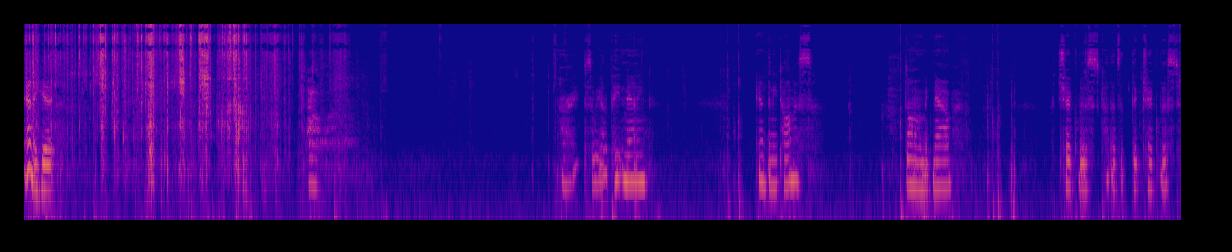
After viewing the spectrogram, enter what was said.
And a hit. Wow. All right, so we got a Peyton Manning. Anthony Thomas. Donovan McNabb. A checklist. God, that's a thick checklist.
